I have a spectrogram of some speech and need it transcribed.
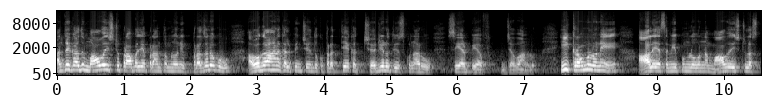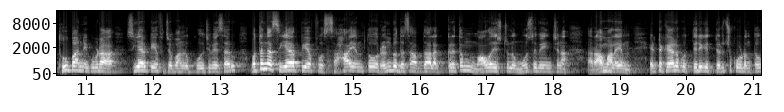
అంతేకాదు మావోయిస్టు ప్రాబల్య ప్రాంతంలోని ప్రజలకు అవగాహన కల్పించేందుకు ప్రత్యేక చర్యలు తీసుకున్నారు సిఆర్పిఎఫ్ జవాన్లు. ఈ క్రమంలోనే ఆలయ సమీపంలో ఉన్న మావోయిస్టుల స్థూపాన్ని కూడా సిఆర్పిఎఫ్ జవాన్లు కూల్చివేశారు. మొత్తంగా సిఆర్పిఎఫ్ సహాయంతో రెండు దశాబ్దాల క్రితం మావోయిస్టులు మూసివేయించిన రామాలయం ఎట్టకేలకు తిరిగి తెరుచుకోవడంతో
